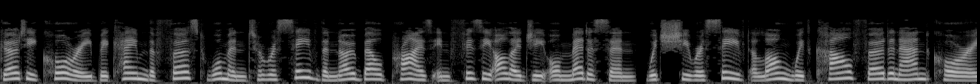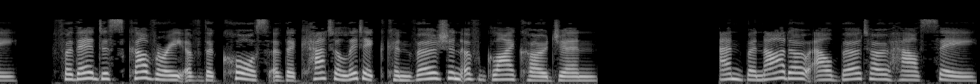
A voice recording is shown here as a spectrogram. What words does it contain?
Gerty Cori became the first woman to receive the Nobel Prize in Physiology or Medicine, which she received along with Carl Ferdinand Cori, for their discovery of the course of the catalytic conversion of glycogen, and Bernardo Alberto Houssay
